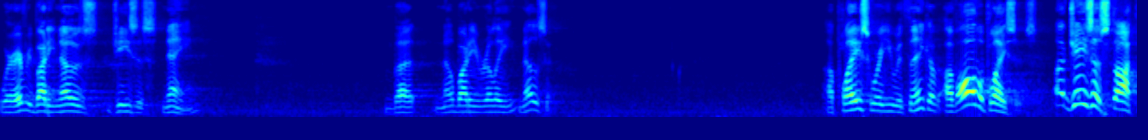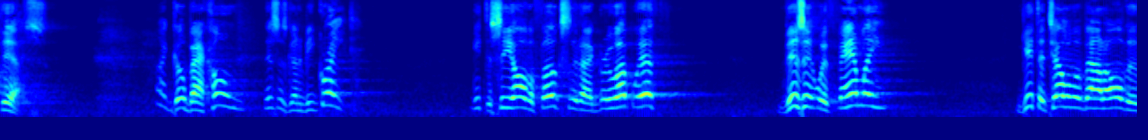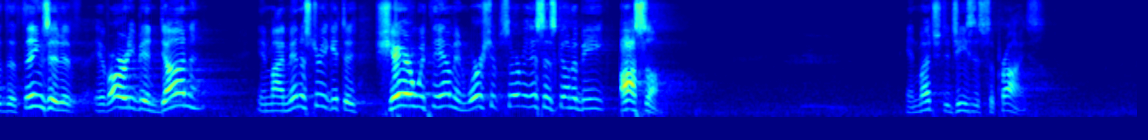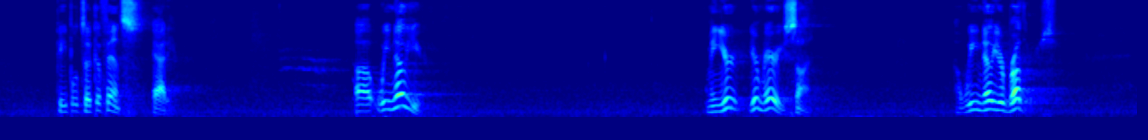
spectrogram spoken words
where everybody knows Jesus' name, but nobody really knows him. A place where you would think of, of all the places, well, Jesus thought this. I go back home, this is going to be great. Get to see all the folks that I grew up with, visit with family, get to tell them about all the, the things that have have already been done in my ministry, get to share with them in worship service. This is going to be awesome. And much to Jesus' surprise, people took offense at him. Uh, we know you. I mean, you're, you're Mary's son. Uh, we know your brothers.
